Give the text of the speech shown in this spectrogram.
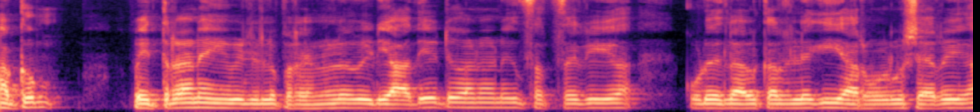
ആക്കും. അപ്പോൾ ഇത്രയാണ് ഈ വീഡിയോയിൽ പറയാനുള്ള വീഡിയോ ആദ്യമായിട്ട് കാണുകയാണെങ്കിൽ സബ്സ്ക്രൈബ് ചെയ്യുക. കൂടുതൽ ആൾക്കാരിലേക്ക് ഈ അറിവുകൾ ഷെയർ ചെയ്യുക.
